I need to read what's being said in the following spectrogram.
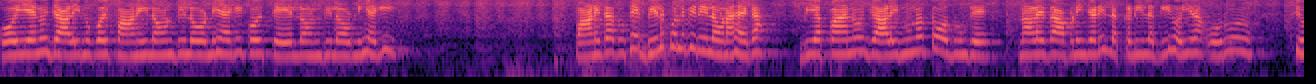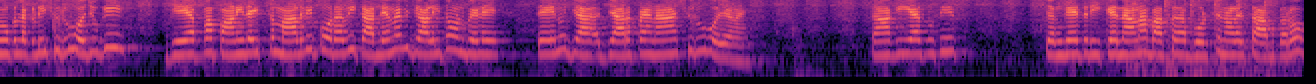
ਕੋਈ ਇਹਨੂੰ ਜਾਲੀ ਨੂੰ ਕੋਈ ਪਾਣੀ ਲਾਉਣ ਦੀ ਲੋੜ ਨਹੀਂ ਹੈਗੀ, ਕੋਈ ਤੇਲ ਲਾਉਣ ਦੀ ਲੋੜ ਨਹੀਂ ਹੈਗੀ। ਪਾਣੀ ਤਾਂ ਤੁਸੀਂ ਬਿਲਕੁਲ ਵੀ ਨਹੀਂ ਲਾਉਣਾ ਹੈਗਾ, ਵੀ ਆਪਾਂ ਇਹਨੂੰ ਜਾਲੀ ਨੂੰ ਨਾ ਧੋ ਦੂੰਗੇ, ਨਾਲੇ ਤਾਂ ਆਪਣੀ ਜਿਹੜੀ ਲੱਕੜੀ ਲੱਗੀ ਹੋਈ ਨਾ ਉਹਨੂੰ ਸਿਉਂਕ ਲੱਕੜੀ ਸ਼ੁਰੂ ਹੋ ਜੂਗੀ। ਜੇ ਆਪਾਂ ਪਾਣੀ ਦਾ ਇਸਤੇਮਾਲ ਵੀ ਭੋਰਾ ਵੀ ਕਰ ਲਿਆ ਨਾ ਵੀ ਜਾਲੀ ਧੋਣ ਵੇਲੇ, ਤੇ ਇਹਨੂੰ ਜਰ ਪੈਣਾ ਸ਼ੁਰੂ ਹੋ ਜਾਣਾ। ਤਾਂ ਕੀ ਆ, ਤੁਸੀਂ ਚੰਗੇ ਤਰੀਕੇ ਨਾਲ ਨਾ ਬਸ ਬੁਰਸ਼ ਨਾਲੇ ਸਾਫ਼ ਕਰੋ।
